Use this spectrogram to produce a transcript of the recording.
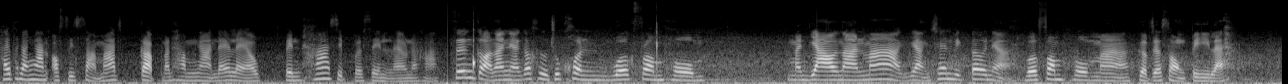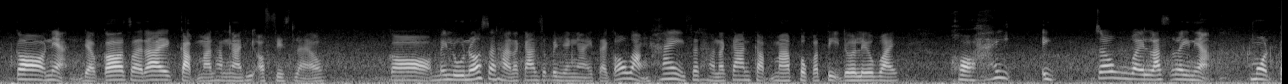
ให้พนักงานออฟฟิศสามารถกลับมาทำงานได้แล้วเป็น 50%แล้วนะคะ ซึ่งก่อนหน้านี้ก็คือทุกคน work from home มันยาวนานมาก อย่างเช่นวิกเตอร์เนี่ย work from home มาเกือบจะ 2 ปีแล้ว ก็เนี่ย เดี๋ยวก็จะได้กลับมาทำงานที่ออฟฟิศแล้ว ก็ไม่รู้เนอะสถานการณ์จะเป็นยังไง แต่ก็หวังให้สถานการณ์กลับมาปกติโดยเร็วไว ขอให้ไอ้เจ้าไวรัสอะไรเนี่ย หมดไป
